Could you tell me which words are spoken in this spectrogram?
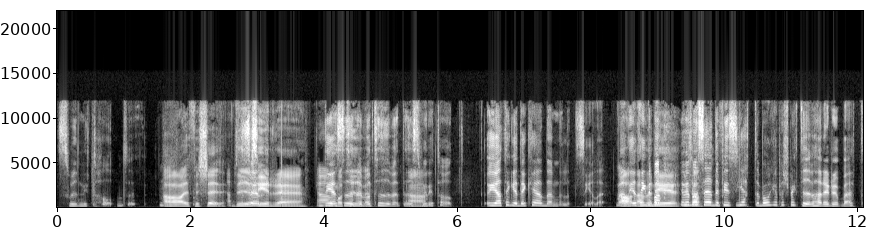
Sweeney Todd. Ja i och för sig. Absolut. Dies Irae, Ja. det motivet. i Ja. Sweeney Todd. Och jag tänker det kan jag nämna lite senare. Men ja, jag ja, tänkte men bara, det, är- jag är vill bara sant. säga att det finns jättemånga perspektiv här i rummet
